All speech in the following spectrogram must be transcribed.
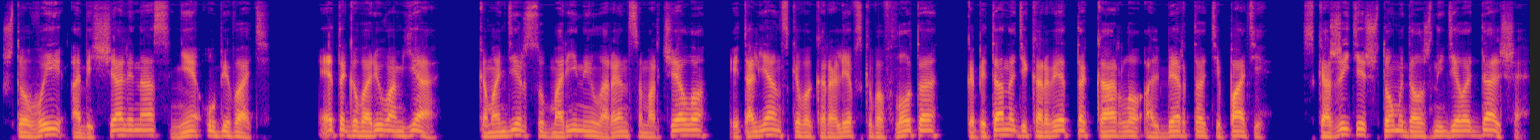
что вы обещали нас не убивать. Это говорю вам я, командир субмарины Лоренцо Марчелло, итальянского королевского флота, капитана дикорветта Карло Альберто Типати. Скажите, что мы должны делать дальше?»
